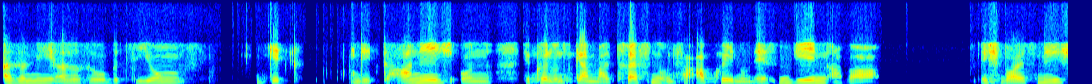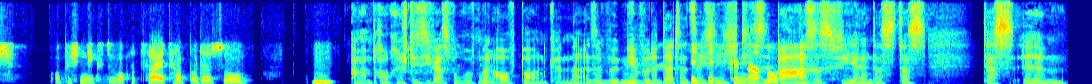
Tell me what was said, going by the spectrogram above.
also nee, also so Beziehung geht, geht gar nicht und wir können uns gern mal treffen und verabreden und essen gehen, aber ich weiß nicht, ob ich nächste Woche Zeit habe oder so. Aber man braucht ja schließlich was, worauf man aufbauen kann. Ne? Also mir würde da tatsächlich Genau. diese Basis fehlen, dass das, das, ähm,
